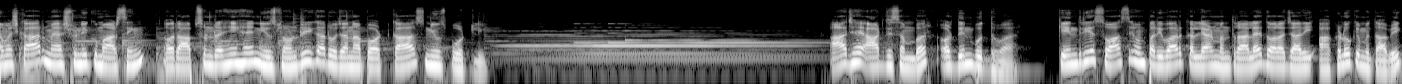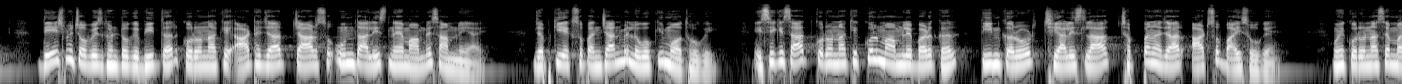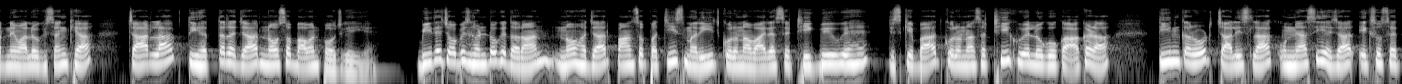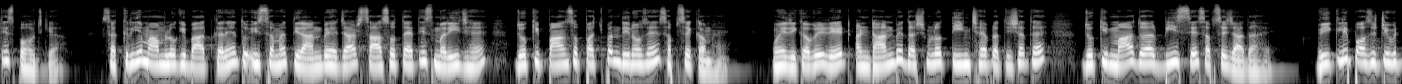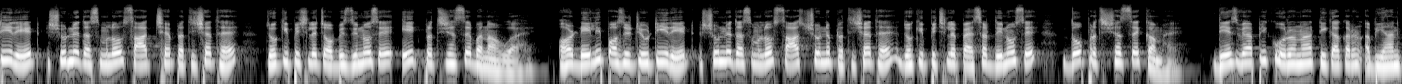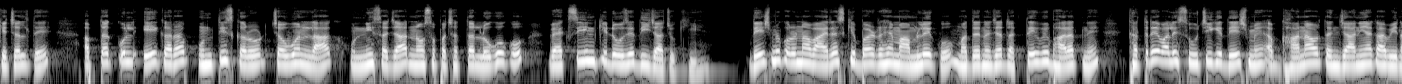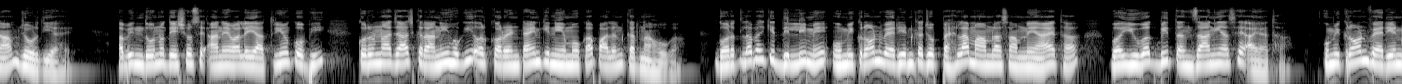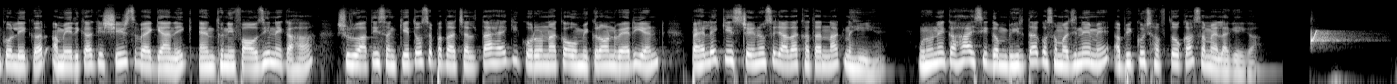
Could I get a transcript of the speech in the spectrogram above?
नमस्कार, मैं अश्विनी कुमार सिंह और आप सुन रहे हैं न्यूज़ लॉन्ड्री का रोज़ाना पॉडकास्ट, न्यूज़ पोर्टली। आज है 8 दिसंबर और दिन बुधवार। केंद्रीय स्वास्थ्य एवं परिवार कल्याण मंत्रालय द्वारा जारी आंकड़ों के मुताबिक, देश में 24 घंटों के भीतर कोरोना के आठ हज़ार चार सौ उनतालीस नए मामले सामने आए, जबकि एक सौ पंचानवे लोगों की मौत हो गई। इसी के साथ कोरोना के कुल मामले बढ़कर तीन करोड़ छियालीस लाख छप्पन हज़ार आठ सौ बाईस हो गए वहीं कोरोना से मरने वालों की संख्या चार लाख तिहत्तर हज़ार नौ सौ बावन पहुँच गई है। बीते 24 घंटों के दौरान 9,525 मरीज़ कोरोना वायरस से ठीक भी हुए हैं जिसके बाद कोरोना से ठीक हुए लोगों का आंकड़ा तीन करोड़ चालीस लाख उन्यासी हज़ार एक सौ सैंतीस पहुँच गया। सक्रिय मामलों की बात करें तो इस समय तिरानवे हज़ार सात सौ तैंतीस मरीज़ हैं जो कि पाँच सौ पचपन दिनों से सबसे कम है। वहीं रिकवरी रेट अंठानवे दशमलव तीन छः प्रतिशत है जो कि मार्च दो हज़ार बीस से सबसे ज़्यादा है। वीकली पॉजिटिविटी रेट शून्य दशमलव सात छः प्रतिशत है, जो कि पिछले 24 दिनों से एक प्रतिशत से बना हुआ है। और डेली पॉजिटिविटी रेट शून्य दशमलव सात शून्य प्रतिशत है, जो कि पिछले पैंसठ दिनों से दो प्रतिशत से कम है। देशव्यापी कोरोना टीकाकरण अभियान के चलते अब तक कुल एक अरब उनतीस करोड़ चौवन लाख उन्नीस हज़ार नौ सौ पचहत्तर लोगों को वैक्सीन की डोजें दी जा चुकी हैं। देश में कोरोना वायरस के बढ़ रहे मामले को मद्देनजर रखते हुए भारत ने खतरे वाली सूची के देश में अब घाना और तंजानिया का भी नाम जोड़ दिया है। अब इन दोनों देशों से आने वाले यात्रियों को भी कोरोना जाँच करानी होगी और क्वारंटाइन के नियमों का पालन करना होगा। गौरतलब है कि दिल्ली में ओमिक्रॉन वेरिएंट का जो पहला मामला सामने आया था, वह युवक भी तंजानिया से आया था। ओमिक्रॉन वेरिएंट को लेकर अमेरिका के शीर्ष वैज्ञानिक एंथोनी फाउजी ने कहा, शुरुआती संकेतों से पता चलता है कि कोरोना का ओमिक्रॉन वेरिएंट पहले के स्ट्रेनों से ज़्यादा खतरनाक नहीं है। उन्होंने कहा इसकी गंभीरता को समझने में अभी कुछ हफ्तों का समय लगेगा।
